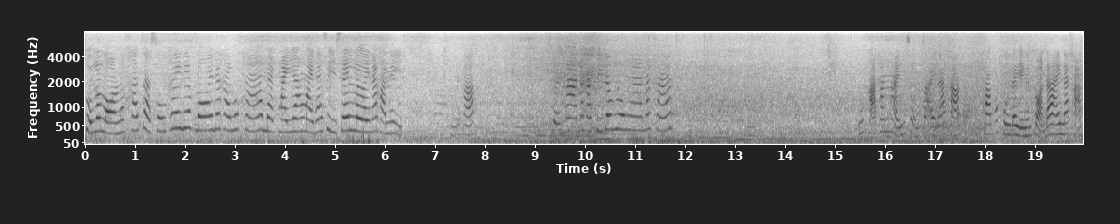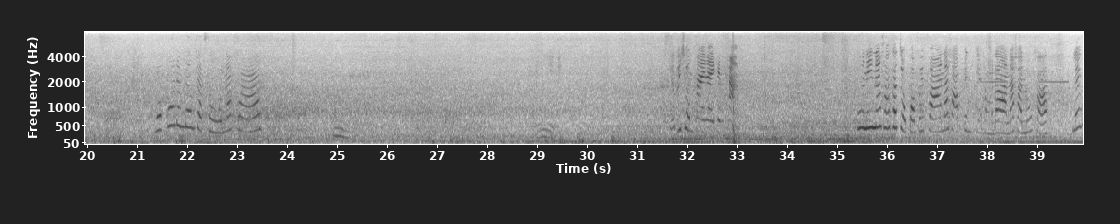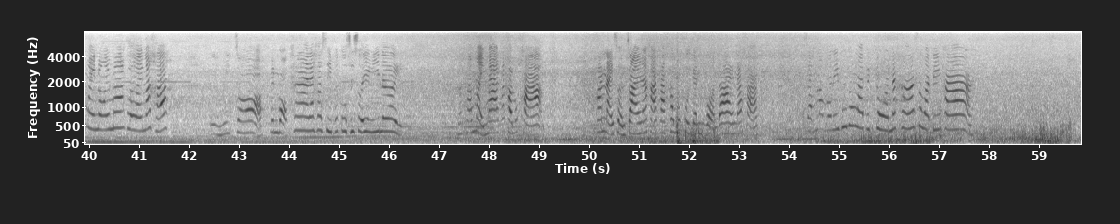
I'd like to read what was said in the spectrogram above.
สวยๆร้อนๆนะคะ จัดทรงให้เรียบร้อยนะคะ ลูกค้าแม็กใหม่ยางใหม่ทั้ง 4 เส้นเลยนะคะนี่นไหมคะสวยมากนะคะ สีเดิมโรงงานนะคะลูกค้าท่านไหนที่สนใจนะคะทักมาคุยรายละเอียดกันก่อนได้นะคะ โลโก้เดิมๆจากศูนย์นะคะอืมนี่เดี๋ยว ไปชมภายในกันค่ะตัวนี้นะคะกระจกปรับไฟฟ้านะคะ เป็นเกียร์ธรรมดานะคะ ลูกค้าเลขไม่น้อยมากเลยนะคะนี่มีจอเป็นเบาะผ้านะคะสีประตูสวยๆอย่างนี้เลยนะคะใหม่มากนะคะลูกค้าท่านไหนสนใจนะคะทักเข้ามาคุยกันก่อนได้นะคะสำหรับวันนี้เพิ่งต้องลาไปก่อนนะคะ สวัสดีค่ะ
